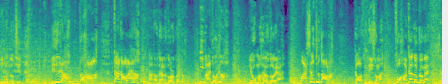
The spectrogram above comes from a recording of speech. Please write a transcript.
一定能进。李队长，不好了，大岛来了！大岛带了多少鬼子？一百多个。离我们还有多远？马上就到了。告诉弟兄们，做好战斗准备。是。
